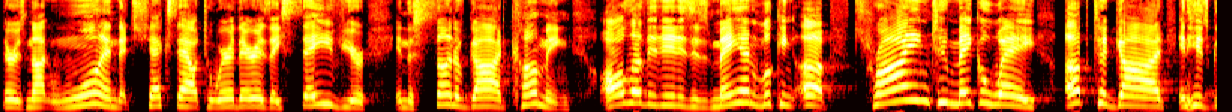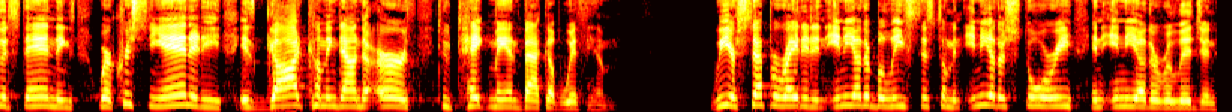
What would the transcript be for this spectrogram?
There is not one that checks out to where there is a Savior in the Son of God coming. All of it is is man looking up, trying to make a way up to God in his good standings, where Christianity is God coming down to earth to take man back up with him. We are separated in any other belief system, in any other story, in any other religion.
